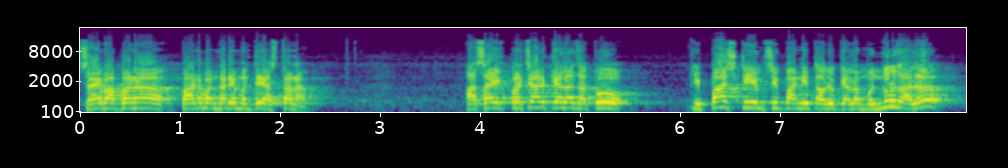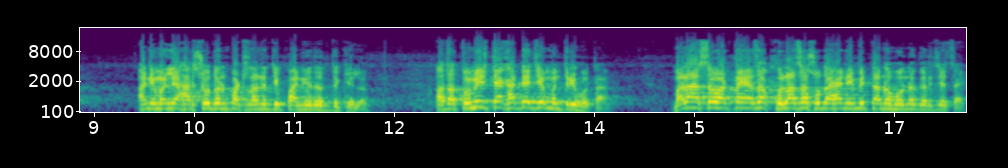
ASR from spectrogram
साहेब आपण पाटबंधारे मंत्री असताना असा एक प्रचार केला जातो की पाच टीएमसी पाणी तालुक्याला मंजूर झालं आणि म्हणले हर्षवर्धन पाटलानं ती पाणी रद्द केलं. आता तुम्हीच त्या खात्याचे मंत्री होता. मला असं वाटतं याचा खुलासा सुद्धा ह्या निमित्तानं होणं गरजेचं आहे.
